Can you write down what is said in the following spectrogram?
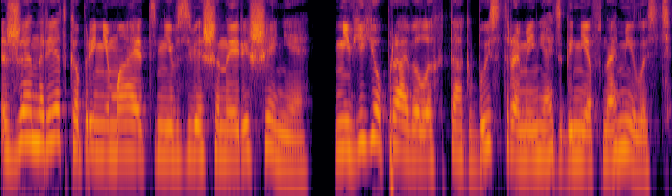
Жен редко принимает невзвешенные решения. Не в ее правилах так быстро менять гнев на милость.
